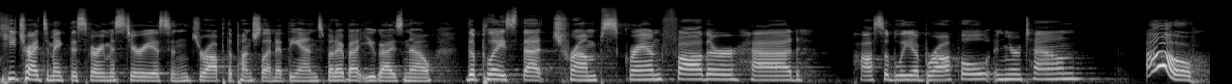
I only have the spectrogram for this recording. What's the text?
he tried to make this very mysterious and drop the punchline at the end, but I bet you guys know. The place that Trump's grandfather had possibly a brothel in your town. Oh.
